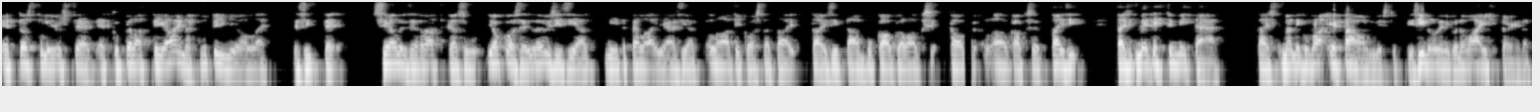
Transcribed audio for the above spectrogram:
et tossa tuli just se, että et kun pelattiin aina Kutiniolle, ja sitten se oli se ratkaisu. Joko se löysi sieltä niitä pelaajia sieltä laatikosta tai, tai sitten ampui kaukalaukaukset tai sitten tai sit me ei tehty mitään. Tai sitten me niin kuin vaan epäonnistuttiin. Siinä oli niin kuin ne vaihtoehdot.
